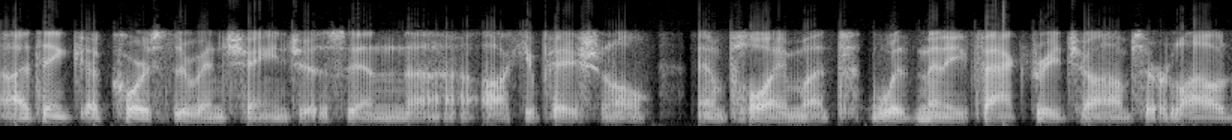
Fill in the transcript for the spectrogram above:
I think, of course, there have been changes in uh, occupational employment with many factory jobs or loud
